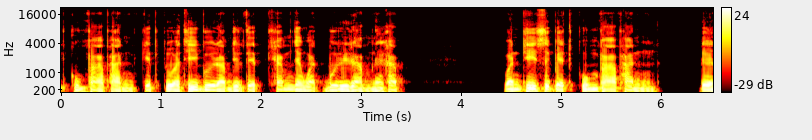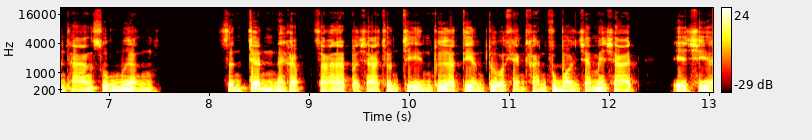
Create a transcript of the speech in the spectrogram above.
10 กุมภาพันธ์เก็บตัวที่บุรีรัมย์ยูไนเต็ดแคมป์จังหวัดบุรีรัมย์นะครับ วันที่ 11 กุมภาพันธ์เดินทางสู่เมืองเซนเจิ้นนะครับสหรัฐประชาชนจีน เพื่อเตรียมตัวแข่งขันฟุตบอลแชมเป์ชาติเอเชีย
